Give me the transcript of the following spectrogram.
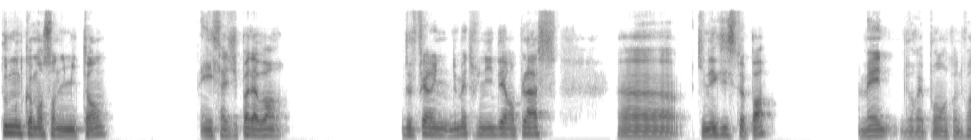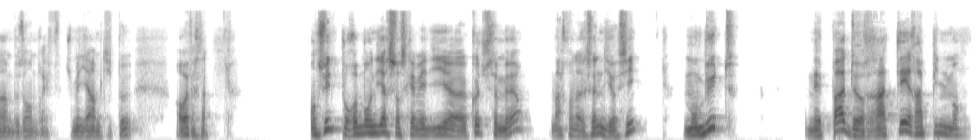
Tout le monde commence en imitant, et il ne s'agit pas d'avoir de faire une, de mettre une idée en place euh, qui n'existe pas, mais de répondre encore une fois à un besoin. Bref, je m'égare un petit peu. On va faire ça. Ensuite, pour rebondir sur ce qu'avait dit euh, Coach Summer, Marc Andreessen dit aussi Mon but n'est pas de rater rapidement.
